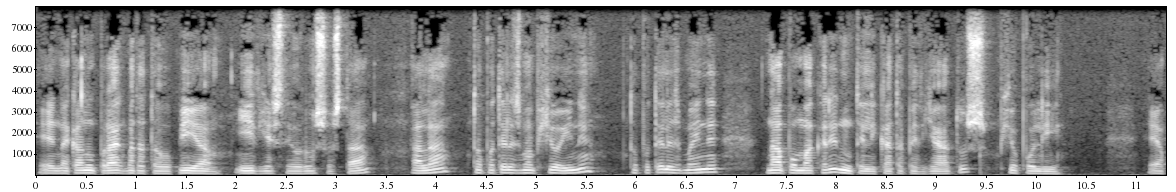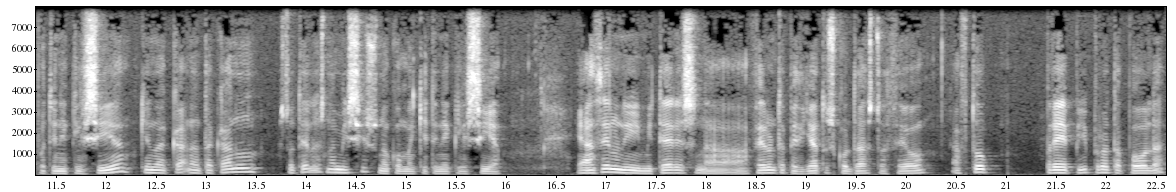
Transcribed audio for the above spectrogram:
ε, να κάνουν πράγματα τα οποία οι ίδιες θεωρούν σωστά αλλά το αποτέλεσμα ποιο είναι; Το αποτέλεσμα είναι να απομακρύνουν τελικά τα παιδιά τους πιο πολύ ε, από την εκκλησία και να, να τα κάνουν στο τέλος να μισήσουν ακόμα και την εκκλησία. Εάν θέλουν οι μητέρες να φέρουν τα παιδιά τους κοντά στο Θεό αυτό πρέπει πρώτα απ' όλα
